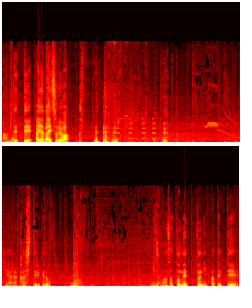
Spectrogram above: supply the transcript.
当てて、あ、やばい、それは。やらかしてるけど。わざとネットに当てて、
